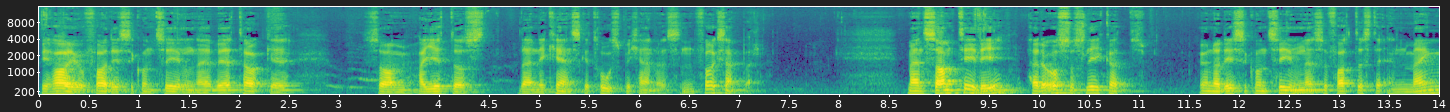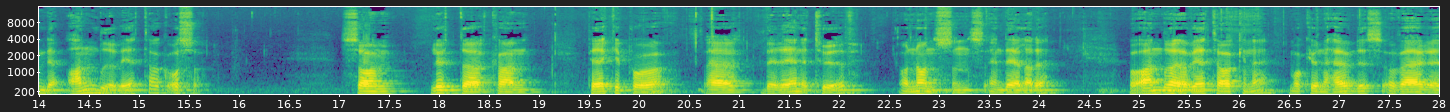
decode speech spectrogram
Vi har jo fra disse konsilene vedtaket som har gitt oss den nikenske trosbekjennelsen, f.eks. Men samtidig er det også slik at under disse konsilene så fattes det en mengde andre vedtak også, som Luther kan peke på er det rene tøv og nonsens en del av det og andre av vedtakene må kunne hevdes å være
